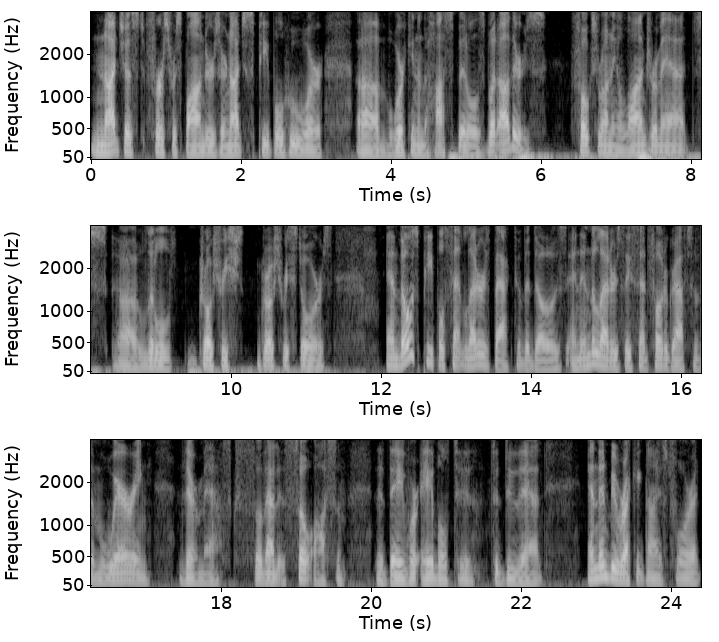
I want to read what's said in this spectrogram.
not just first responders or not just people who were uh, working in the hospitals, but others, folks running a laundromat, uh, little grocery grocery stores. And those people sent letters back to the Does, and in the letters they sent photographs of them wearing their masks. So that is so awesome that they were able to to do that and then be recognized for it.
